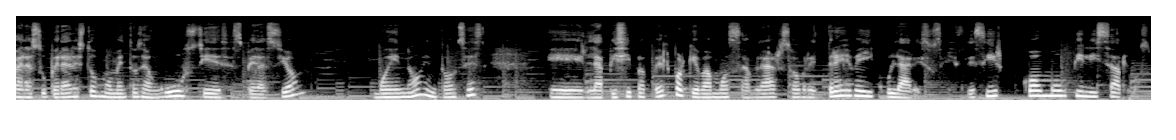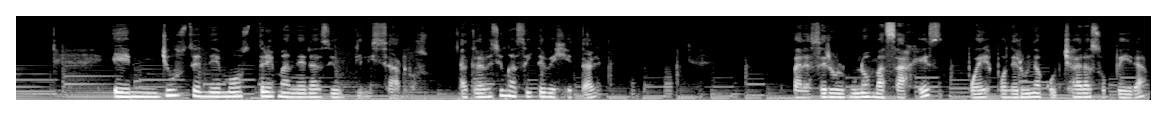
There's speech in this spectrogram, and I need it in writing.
para superar estos momentos de angustia y desesperación. Bueno, entonces eh, lápiz y papel porque vamos a hablar sobre tres vehiculares, es decir, cómo utilizarlos. En Just tenemos tres maneras de utilizarlos. A través de un aceite vegetal, para hacer algunos masajes, puedes poner una cuchara sopera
